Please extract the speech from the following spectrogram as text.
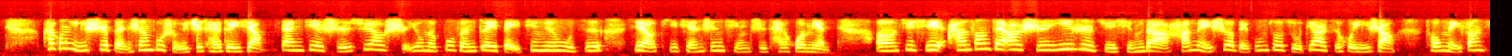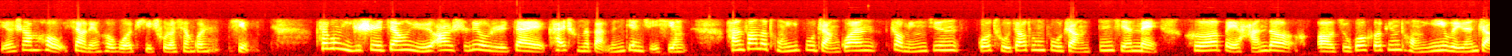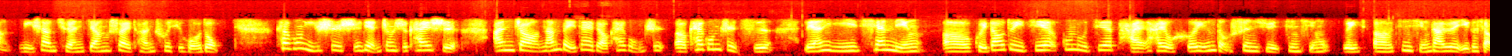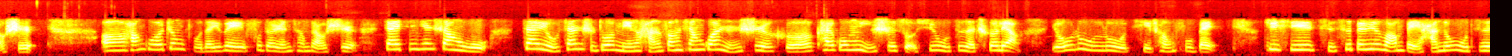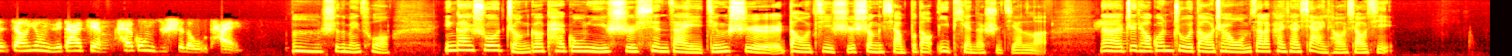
开工仪式本身不属于制裁对象，但届时需要使用的部分对北京运物资需要提前申请制裁豁免。嗯，据悉，韩方在二十一日举行的韩美设备工作组第二次会议上，同美方协商后，向联合国提出了相关申请。开工仪式将于二十六日在开城的板门店举行。韩方的统一部长官赵明军、国土交通部长金贤美和北韩的呃祖国和平统一委员长李善权将率团出席活动。开工仪式十点正式开始，按照南北代表开工致呃开工致辞、联谊签名、呃轨道对接、公路揭牌还有合影等顺序进行为呃进行大约一个小时。呃，韩国政府的一位负责人曾表示，在今天上午，再有三十多名韩方相关人士和开工仪式所需物资的车辆由陆路启程赴北。据悉，此次被运往北韩的物资将用于搭建开工仪式的舞台。嗯，是的，没错。应该说，整个开工仪式现在已经是倒计时，剩下不到一天的时间了。那这条关注到这儿，我们再来看一下下一条消息。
